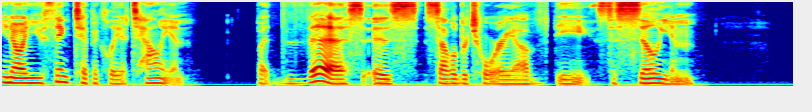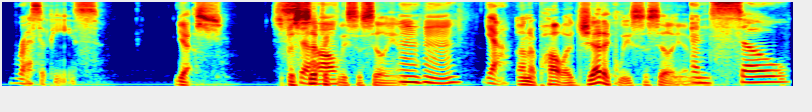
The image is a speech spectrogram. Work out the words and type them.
you know, and you think typically Italian, but this is celebratory of the Sicilian recipes. Yes. Specifically Sicilian. Mm-hmm. Yeah. Unapologetically Sicilian. And so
